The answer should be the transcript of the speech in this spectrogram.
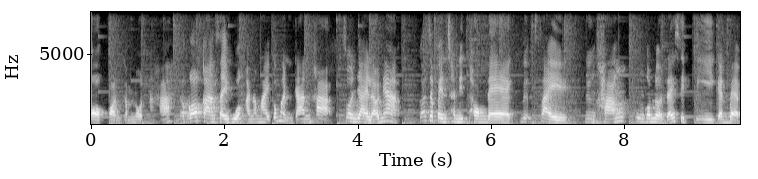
ออกก่อนกำหนดนะคะ แล้วก็การใส่ห่วงอนามัยก็เหมือนกันค่ะ ส่วนใหญ่แล้วเนี่ยก็จะเป็นชนิดทองแดงใส่ 1 ครั้งคุมกำเนิดได้ 10 ปีกันแบบ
